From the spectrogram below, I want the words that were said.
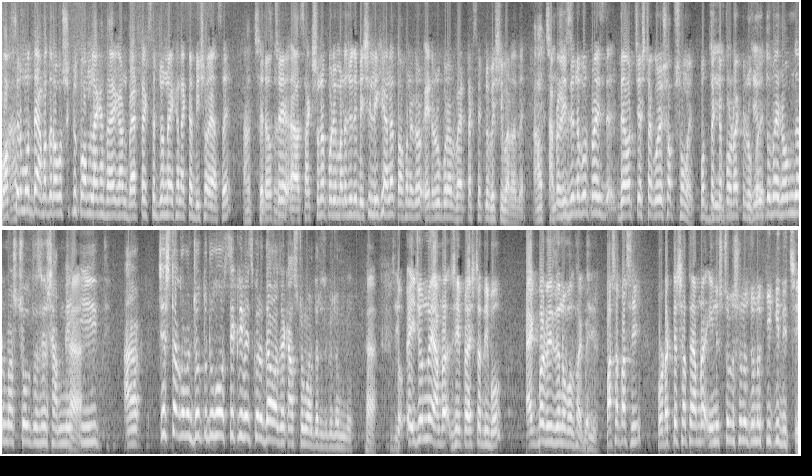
বক্সের আচ্ছা। মধ্যে আমাদের অবশ্যই একটু কম লেখা থাকে কারণ ব্যাট ট্যাক্সের জন্য এখানে একটা বিষয় আছে। আচ্ছা, সেটা হচ্ছে সাকশনের পরিমাণটা যদি বেশি লিখে আনে তখন এটা এটার উপরে ব্যাট ট্যাক্স একটু বেশি বাড়া দেয়। আচ্ছা, আমরা আচ্ছা। রিজনেবল প্রাইস দেওয়ার চেষ্টা করি সব সময় প্রত্যেকটা প্রোডাক্টের উপরে। যেহেতু ভাই রমজান মাস চলতেছে সামনে হ্যাঁ। ঈদ আর চেষ্টা করবেন যতটুকু স্যাক্রিফাইস করে দেওয়া যায় কাস্টমারদের জন্য। হ্যাঁ। তো এই জন্যই আমরা যে প্রাইসটা দিব একবার রিজনেবল থাকবে। পাশাপাশি প্রোডাক্টের সাথে আমরা ইনস্টলেশনের জন্য কি কি দিচ্ছি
